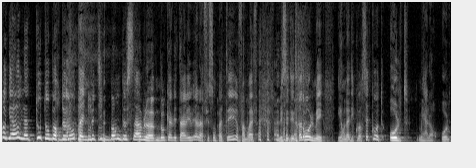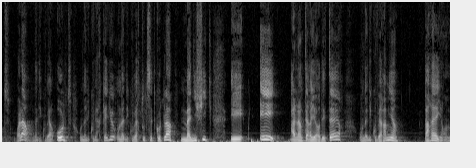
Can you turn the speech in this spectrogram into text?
regarde là tout au bord de l'eau t'as une petite bande de sable. Donc elle est arrivée, elle a fait son pâté, enfin bref. Mais c'était très drôle mais et on a découvert cette côte Holt. Mais alors Holt, voilà, on a découvert Holt, on a découvert Cailleux, on a découvert toute cette côte là, magnifique. Et et à l'intérieur des terres, on a découvert Amiens. Pareil, on-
